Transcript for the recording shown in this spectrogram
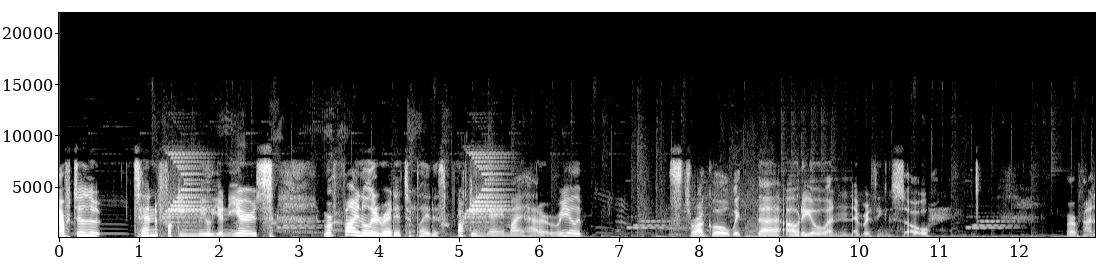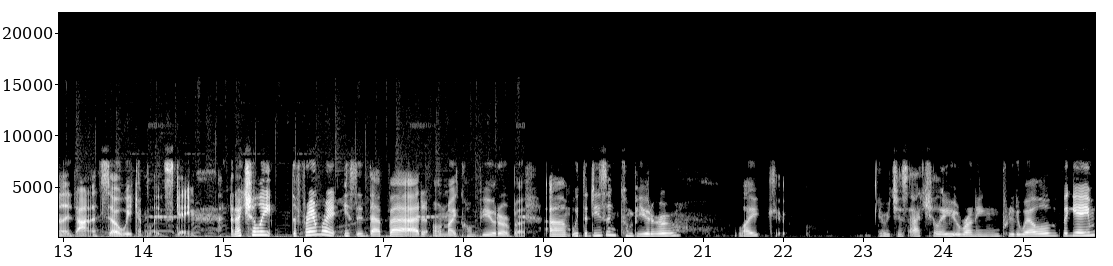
After 10 fucking million years, we're finally ready to play this fucking game. I had a really struggle with the audio and everything, so we're finally done, and so we can play this game. And actually, the frame rate isn't that bad on my computer, but um, with a decent computer, like which is actually running pretty well the game,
